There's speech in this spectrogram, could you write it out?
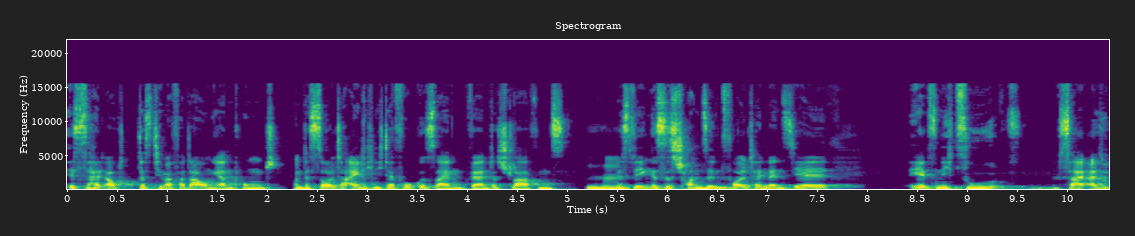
ist halt auch das Thema Verdauung ja ein Punkt. Und das sollte eigentlich nicht der Fokus sein während des Schlafens. Mhm. Deswegen ist es schon sinnvoll, tendenziell jetzt nicht zu, also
